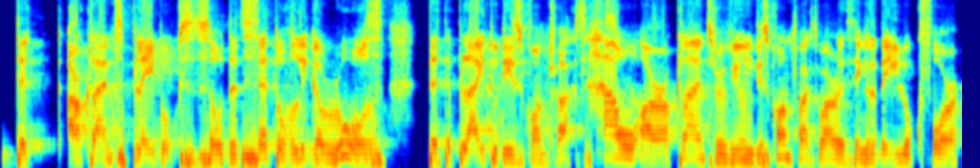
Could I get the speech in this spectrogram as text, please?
the our clients' playbooks. So the set of legal rules that apply to these contracts. How are our clients reviewing these contracts? What are the things that they look for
